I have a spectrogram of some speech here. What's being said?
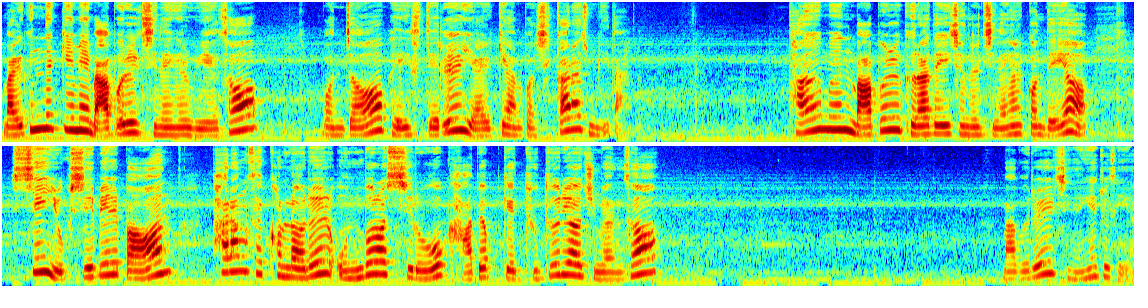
맑은 느낌의 마블 진행을 위해서 먼저 베이스 젤을 얇게 한 번씩 깔아줍니다. 다음은 마블 그라데이션을 진행할 건데요. C61번 파랑색 컬러를 온브러쉬로 가볍게 두드려주면서 마블을 진행해주세요.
